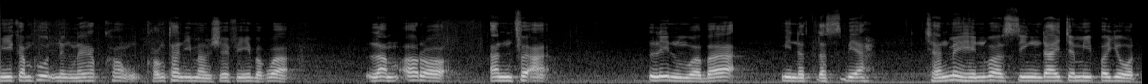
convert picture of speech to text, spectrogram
มีคำพูดหนึ่งนะครับของของท่านอิหม่ามเชฟีบอกว่าลัมอรออันฟะลินวะบะมินัตตัสเบียฉันไม่เห็นว่าสิ่งใดจะมีประโยชน์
